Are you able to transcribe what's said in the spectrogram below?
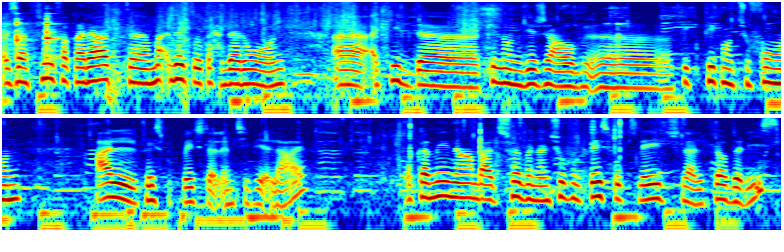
واذا في فقرات ما قدرتوا تحضرون آه، أكيد آه، كلهم بيرجعوا آه، فيكم تشوفون على ال Facebook page لل MTV Live وكمان بعد شوي بدنا نشوف ال Facebook page لل Fleur de Lys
